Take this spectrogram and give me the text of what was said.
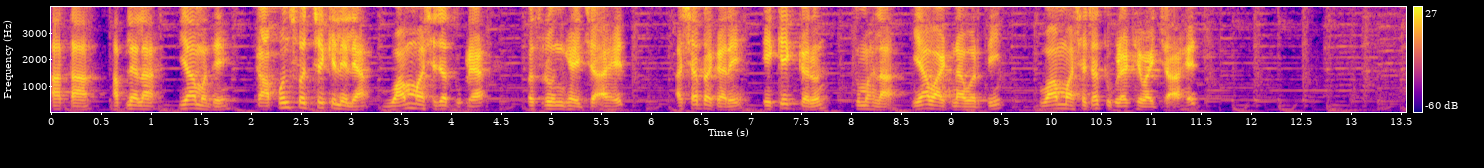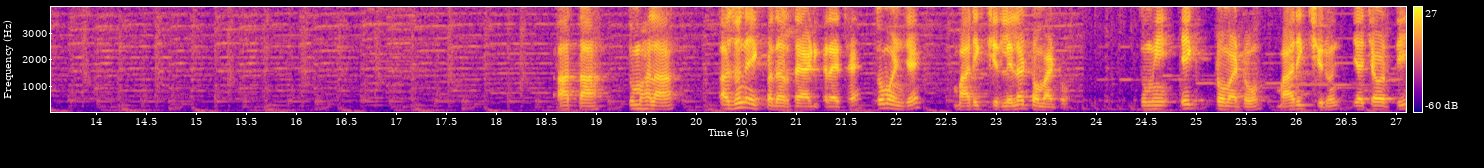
आता आपल्याला यामध्ये कापून स्वच्छ केलेल्या वाम माशाच्या तुकड्या पसरवून घ्यायच्या आहेत. अशा प्रकारे एक एक करून तुम्हाला या वाटणावरती वाम माशाच्या तुकड्या ठेवायच्या आहेत. आता तुम्हाला अजून एक पदार्थ ऍड करायचा आहे. तो म्हणजे बारीक चिरलेला टोमॅटो. तुम्ही एक टोमॅटो बारीक चिरून याच्यावरती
